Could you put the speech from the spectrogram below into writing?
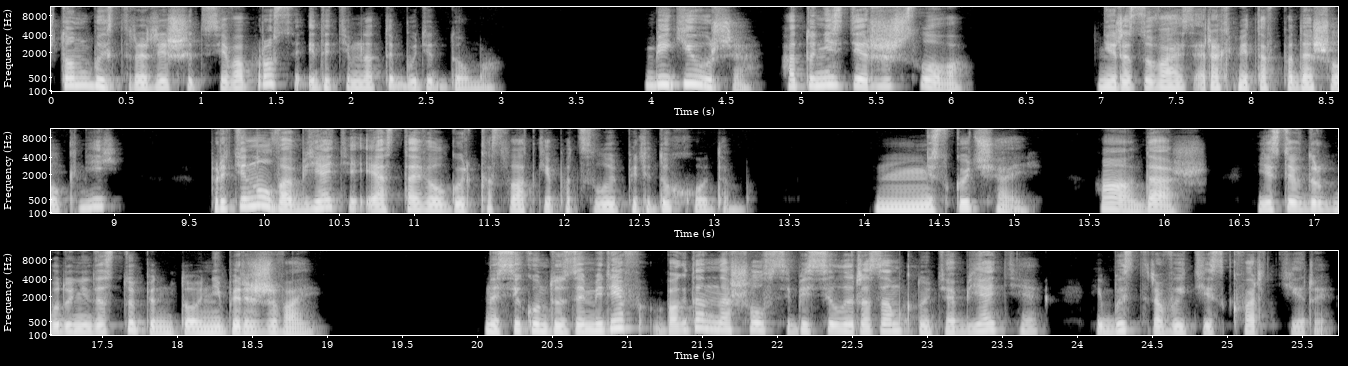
что он быстро решит все вопросы и до темноты будет дома. «Беги уже, а то не сдержишь слова». Не разуваясь, Рахметов подошел к ней, притянул в объятия и оставил горько-сладкий поцелуй перед уходом. «Не скучай. А, Даш, если вдруг буду недоступен, то не переживай». На секунду замерев, Богдан нашел в себе силы разомкнуть объятия и быстро выйти из квартиры.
